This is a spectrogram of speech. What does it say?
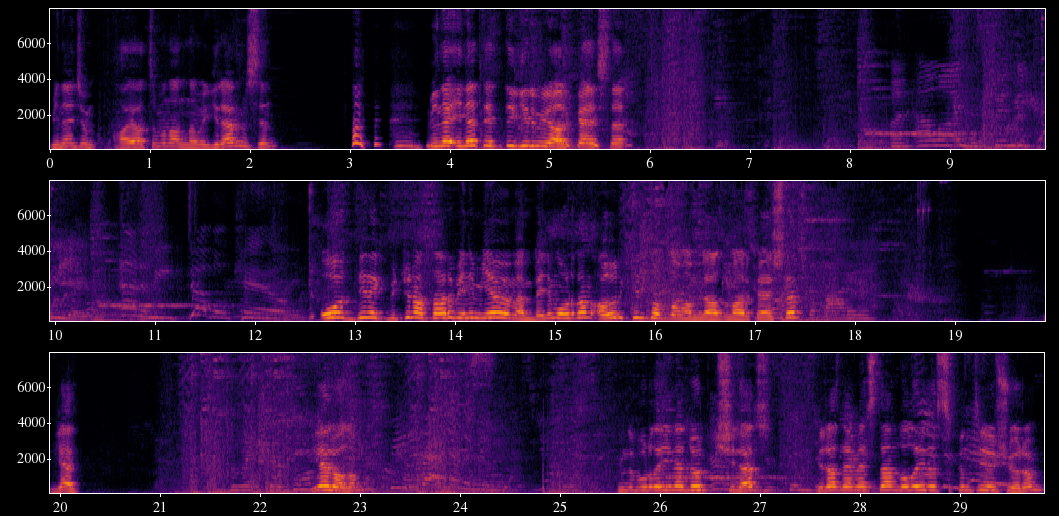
Minacım hayatımın anlamı girer misin? Mina inat etti girmiyor arkadaşlar. O direkt bütün hasarı benim yememem. Benim oradan ağır kill toplamam lazım arkadaşlar. Gel. Gel oğlum. Şimdi burada yine 4 kişiler. Biraz MS'den dolayı da sıkıntı yaşıyorum.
